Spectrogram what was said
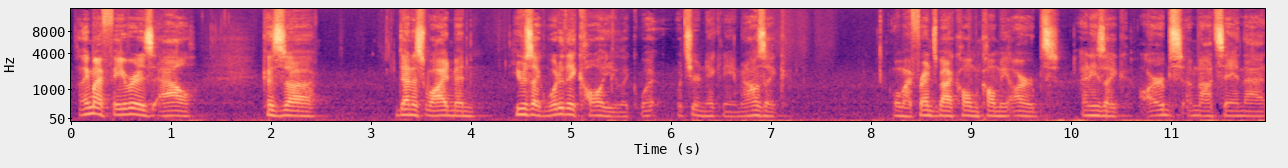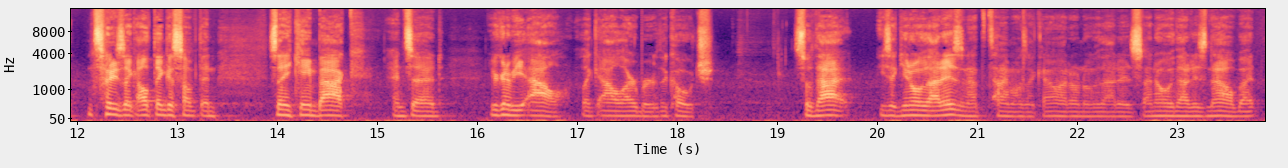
I think my favorite is Al, because uh, Dennis Wideman he was like, "What do they call you? Like, what what's your nickname?" And I was like, "Well, my friends back home call me Arbs." And he's like, "Arbs? I'm not saying that." So he's like, "I'll think of something." So then he came back and said, "You're gonna be Al, like Al Arbour, the coach." So that he's like, "You know who that is?" And at the time, I was like, "Oh, I don't know who that is. I know who that is now, but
